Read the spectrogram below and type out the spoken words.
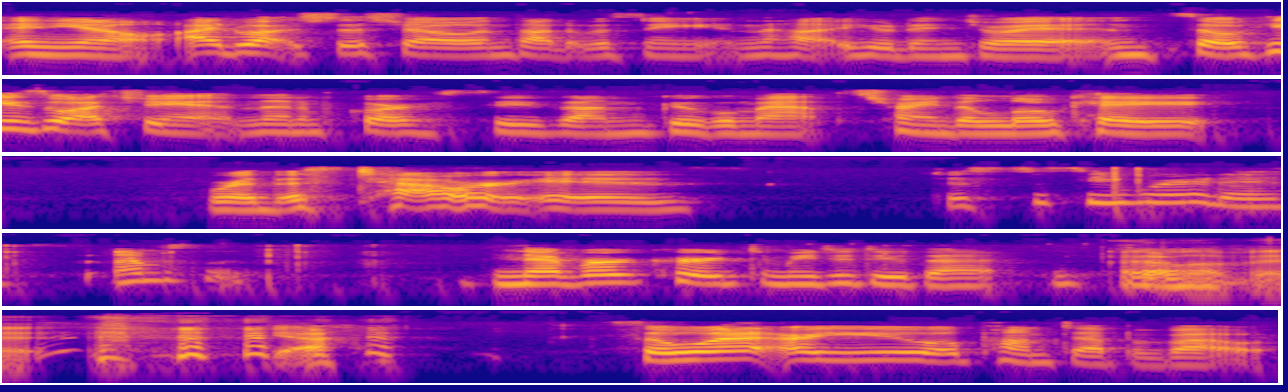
And you know, I'd watched the show and thought it was neat and thought he would enjoy it. And so he's watching it, and then of course he's on Google Maps trying to locate where this tower is, just to see where it is. I'm just, never occurred to me to do that. I love it. yeah. So what are you pumped up about?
